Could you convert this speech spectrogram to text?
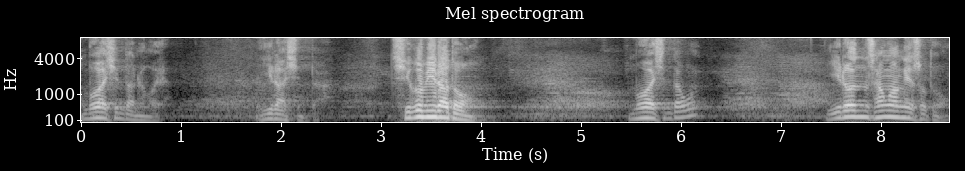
뭐 하신다는 거예요? 일하신다. 지금이라도 뭐 하신다고? 이런 상황에서도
